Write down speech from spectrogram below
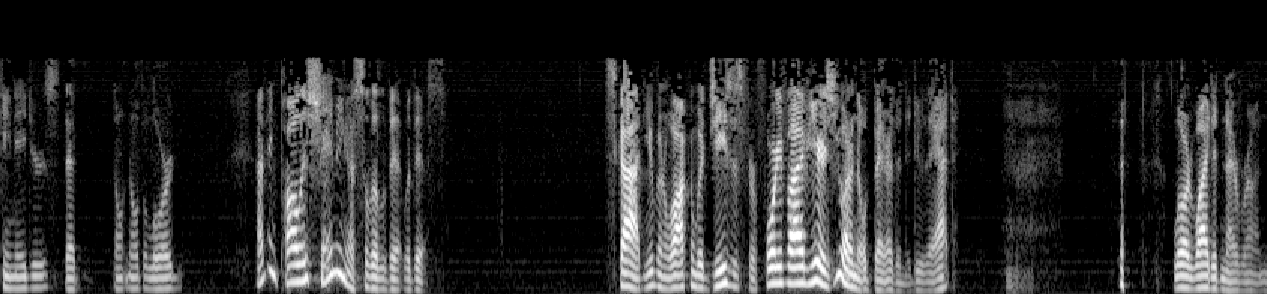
teenagers that don't know the Lord. I think Paul is shaming us a little bit with this. Scott, you've been walking with Jesus for 45 years. You ought to know better than to do that. Lord, why didn't I run?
